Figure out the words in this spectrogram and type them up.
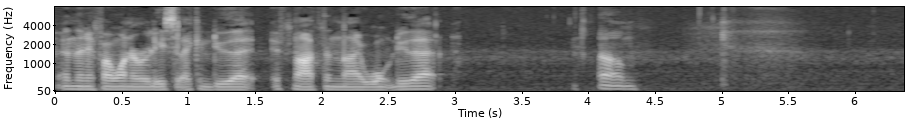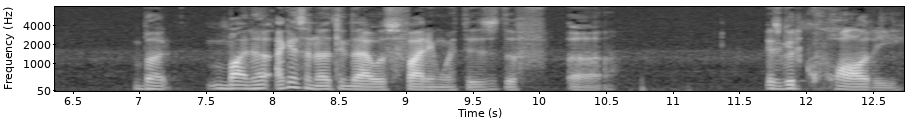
and then if I want to release it, I can do that. If not, then I won't do that. Um, but my, I guess another thing that I was fighting with is the uh, is good quality,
